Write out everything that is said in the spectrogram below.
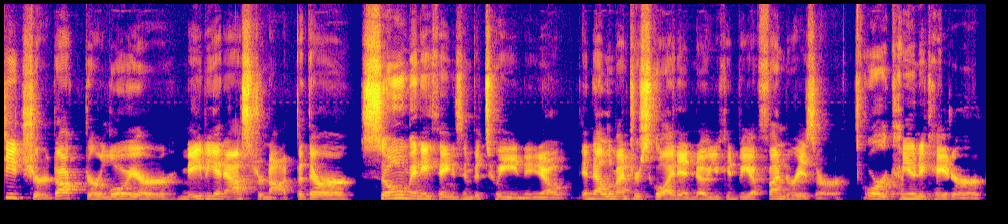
teacher, doctor, lawyer, maybe an astronaut, but there are so many things in between. You know, in elementary school, I didn't know you could be a fundraiser or a communicator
